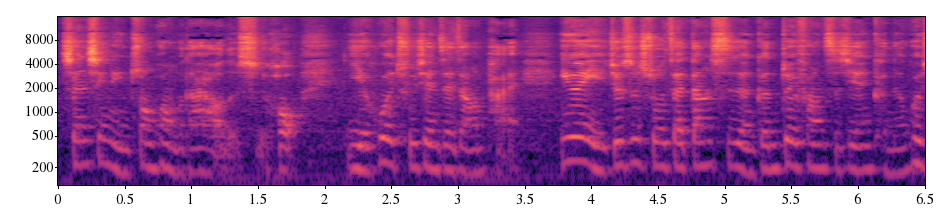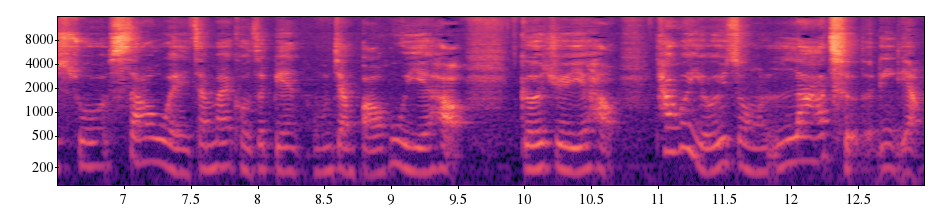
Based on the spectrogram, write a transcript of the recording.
身心灵状况不太好的时候，也会出现这张牌。因为也就是说，在当事人跟对方之间，可能会说稍微在 Michael 这边，我们讲保护也好，隔绝也好，他会有一种拉扯的力量，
